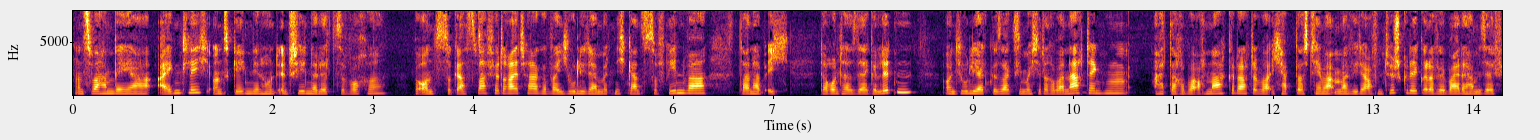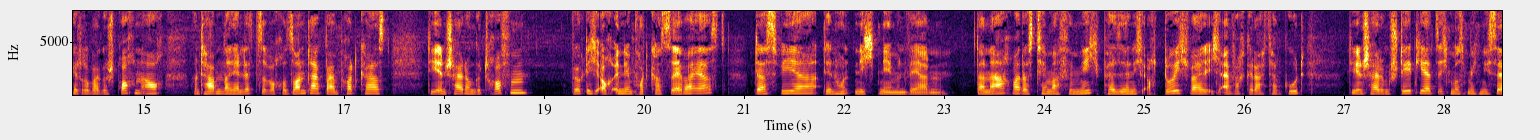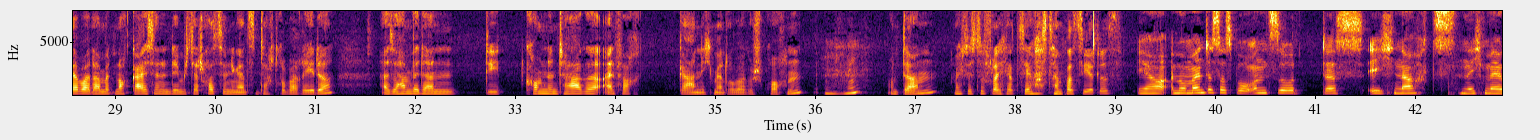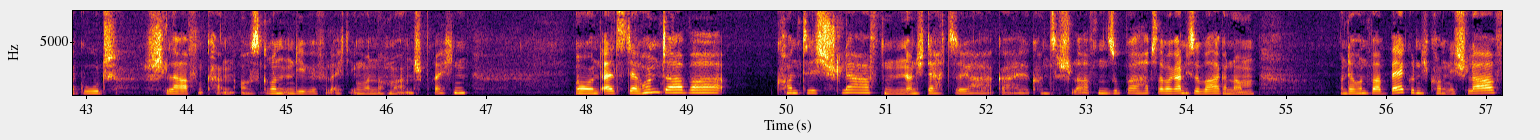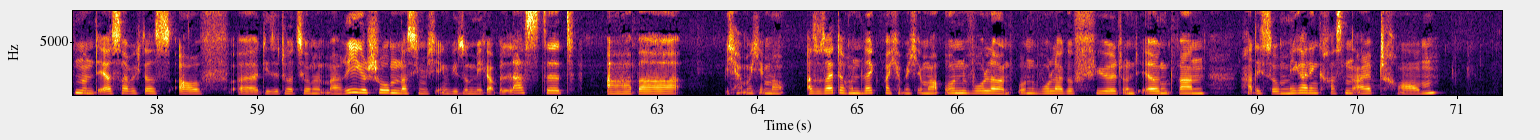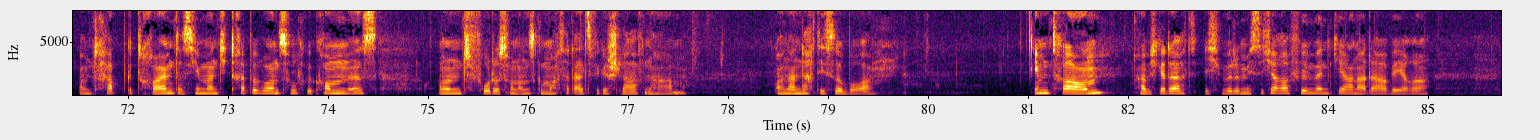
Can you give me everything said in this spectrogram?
Und zwar haben wir ja eigentlich uns gegen den Hund entschieden, der letzte Woche bei uns zu Gast war für drei Tage, weil Juli damit nicht ganz zufrieden war. Dann habe ich darunter sehr gelitten und Juli hat gesagt, sie möchte darüber nachdenken, hat darüber auch nachgedacht, aber ich habe das Thema immer wieder auf den Tisch gelegt oder wir beide haben sehr viel darüber gesprochen auch und haben dann ja letzte Woche Sonntag beim Podcast die Entscheidung getroffen, wirklich auch in dem Podcast selber erst, dass wir den Hund nicht nehmen werden. Danach war das Thema für mich persönlich auch durch, weil ich einfach gedacht habe, gut, die Entscheidung steht jetzt, ich muss mich nicht selber damit noch geißeln, indem ich da trotzdem den ganzen Tag drüber rede. Also haben wir dann die kommenden Tage einfach gar nicht mehr drüber gesprochen. Und dann, möchtest du vielleicht erzählen, was dann passiert ist? Ja, im Moment ist das bei uns so, dass ich nachts nicht mehr gut schlafen kann. Aus Gründen, die wir vielleicht irgendwann nochmal ansprechen. Und als der Hund da war, konnte ich schlafen. Und ich dachte so, ja, geil, konnte schlafen, super, hab's aber gar nicht so wahrgenommen. Und der Hund war weg und ich konnte nicht schlafen. Und erst habe ich das auf äh, die Situation mit Marie geschoben, dass sie mich irgendwie so mega belastet. Aber ich habe mich immer, also seit der Hund weg war, ich habe mich immer unwohler und unwohler gefühlt. Und irgendwann hatte ich so mega den krassen Albtraum und habe geträumt, dass jemand die Treppe bei uns hochgekommen ist und Fotos von uns gemacht hat, als wir geschlafen haben. Und dann dachte ich so, boah. Im Traum habe ich gedacht, ich würde mich sicherer fühlen, wenn Kiana da wäre.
